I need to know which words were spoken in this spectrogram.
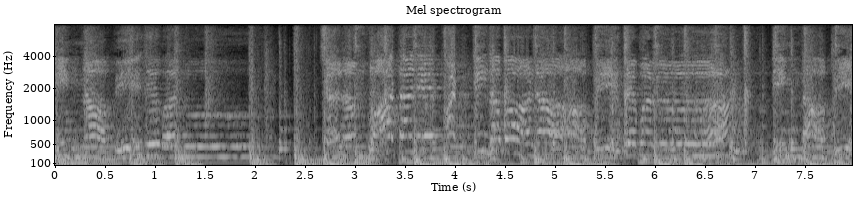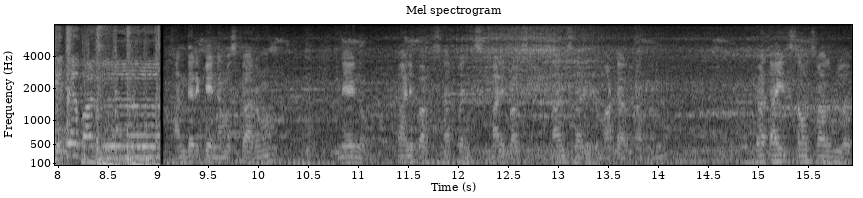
నిన్న పేదెవరు? జనం బాటనే పట్టినవాడా పేదెవరు? నిన్న పేదెవరు? అందరికీ నమస్కారం నేను కాణిపాక్ సర్పంచ్ కాణిపాక్ ఇది మాట్లాడుతున్నాను. గత ఐదు సంవత్సరాలలో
